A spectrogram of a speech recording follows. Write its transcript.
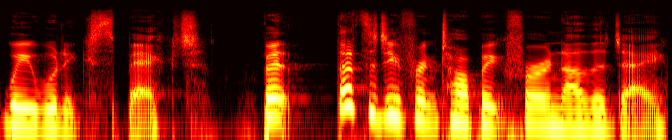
we would expect. But that's a different topic for another day.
